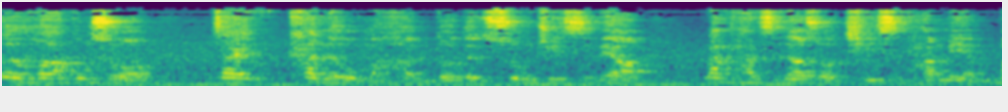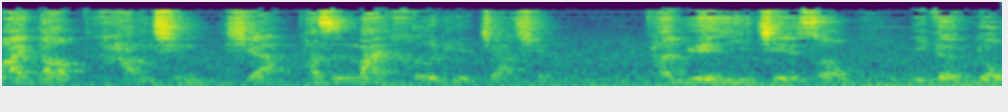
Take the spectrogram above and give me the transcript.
二话不说，在看了我们很多的数据资料，让他知道说，其实他没有卖到行情以下，他是卖合理的价钱，他愿意接受一个有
